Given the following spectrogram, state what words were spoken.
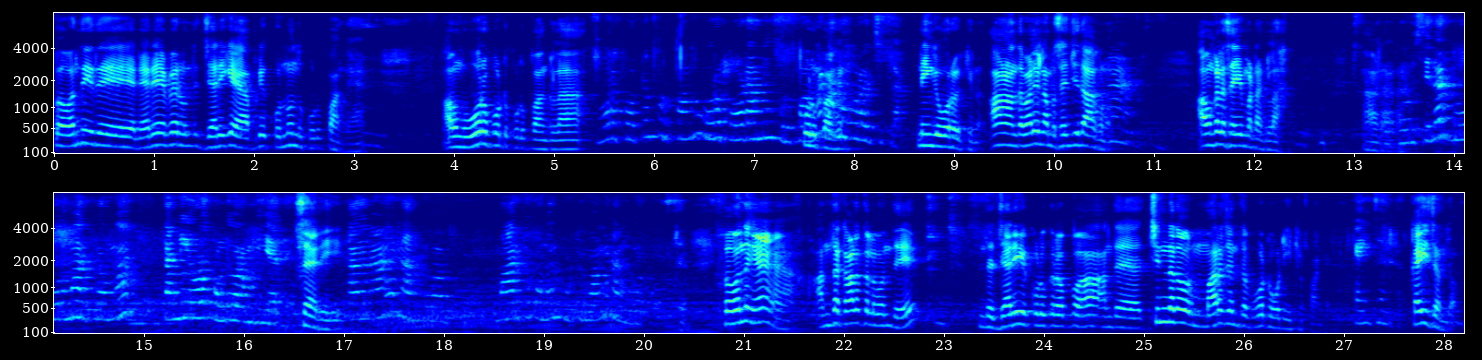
இப்போ வந்து இது நிறைய பேர் வந்து ஜரிகை அப்படியே கொண்டு வந்து கொடுப்பாங்க. அவங்க ஊற போட்டு கொடுப்பாங்களா? ஊற போட்டும் கொடுப்பாங்க ஊற போடாமையும் கொடுப்பாங்க. கொடுப்பாங்க. நம்ம ஊற வச்சுக்கலாம். நீங்கள் ஊற வைக்கணும். ஆனால் அந்த வேலையை நம்ம செஞ்சு தான் ஆகணும். அவங்கள செய்ய மாட்டாங்களா? ஆடாடா ஒரு சிலர் தூரமாக இருக்கிறவங்க தண்ணியோட கொண்டு வர முடியாது. சரி. அதனால நாங்கள் மார்க்கு கொண்டு வந்து கொடுத்துருவாங்க நாங்கள் ஊற போடுவோம் சரி. இப்போ வந்துங்க அந்த காலத்தில் வந்து இந்த ஜரிகை கொடுக்குறப்போ அந்த சின்னதாக ஒரு மரஜந்தத்தை போட்டு ஓட்டிகிட்டு இருப்பாங்க. கை சந்தம்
